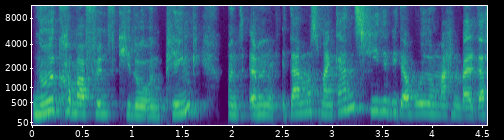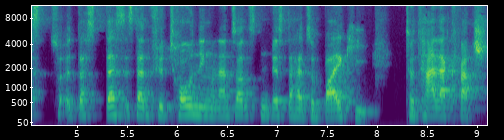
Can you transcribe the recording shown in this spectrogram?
0,5 Kilo und pink. Und ähm, da muss man ganz viele Wiederholungen machen, weil das, das, das ist dann für Toning und ansonsten wirst du halt so bulky. Totaler Quatsch.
